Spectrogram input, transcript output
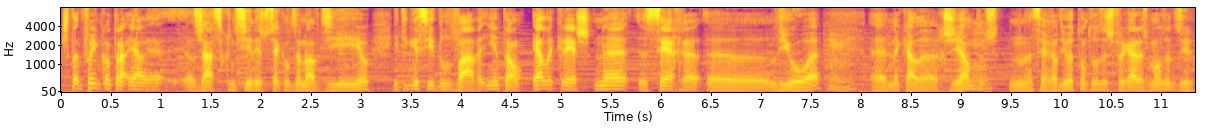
está- foi encontrada, ela, ela já se conhecia desde o século XIX, dizia eu, e tinha sido levada, e então ela cresce na Serra eh, Leoa, Hum. eh, naquela região, na Serra Leoa, estão todos a esfregar as mãos a dizer:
